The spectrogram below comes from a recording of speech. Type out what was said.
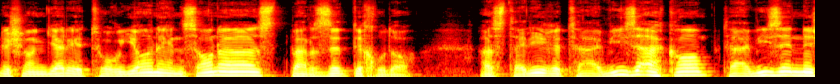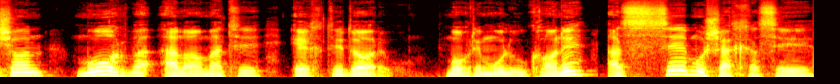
نشانگر تقیان انسان است بر ضد خدا. از طریق تعویز احکام تعویز نشان مهر و علامت اقتدار او. مهر ملوکانه از سه مشخصه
